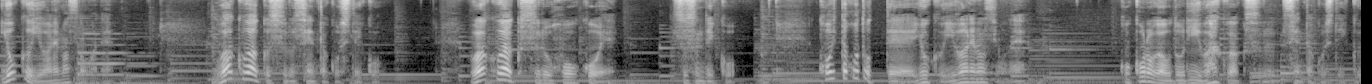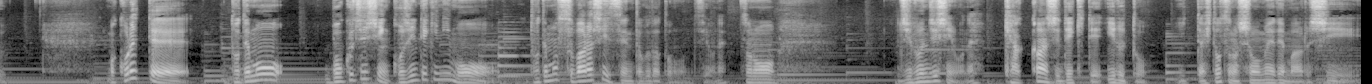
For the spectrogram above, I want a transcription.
よく言われますのがねワクワクする選択をしていこうワクワクする方向へ進んでいこうこういったことってよく言われますよね。心が躍りワクワクする選択をしていく。まあ、これってとても僕自身個人的にもとても素晴らしい選択だと思うんですよね。その自分自身をね客観視できているといった一つの証明でもあるし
